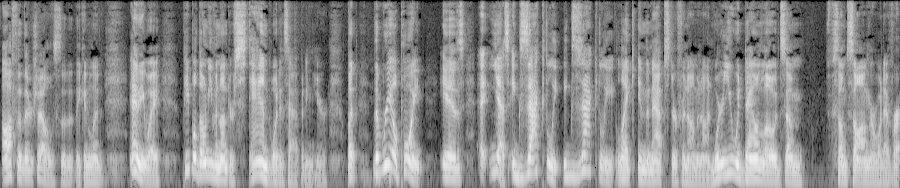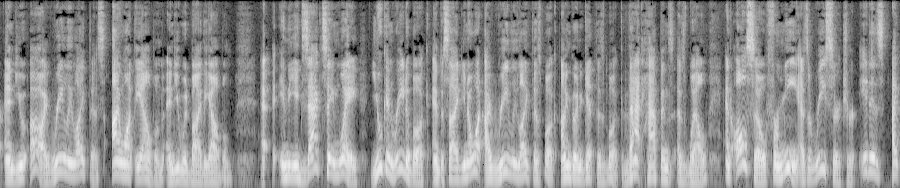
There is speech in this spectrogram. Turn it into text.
off of their shelves so that they can lend. Anyway, people don't even understand what is happening here. But the real point is uh, yes, exactly, exactly like in the Napster phenomenon, where you would download some some song or whatever, and you, oh, I really like this. I want the album, and you would buy the album. In the exact same way, you can read a book and decide, you know what, I really like this book. I'm going to get this book. That happens as well. And also, for me as a researcher, it is, I,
